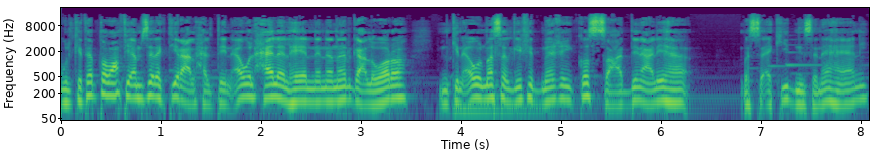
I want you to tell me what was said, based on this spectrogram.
والكتاب طبعا فيه أمثلة كتير على الحالتين. أول حالة اللي هي إننا نرجع لورا يمكن أول مثل جه في دماغي قصة عدينا عليها بس أكيد نسيناها يعني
